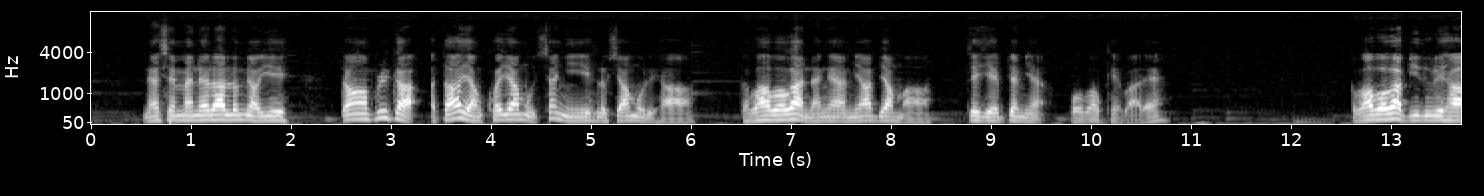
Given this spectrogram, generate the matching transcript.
။ Nelson Mandela လွတ်မြောက်ရေးတောင်အာဖရိကအသားအရောင်ခွဲခြားမှုဆန့်ကျင်ရေးလှုပ်ရှားမှုတွေဟာကမ္ဘာပေါ်ကနိုင်ငံအများအပြားမှာကြဲကြဲပြန့်ပြန့်ပေါ်ပေါက်ခဲ့ပါတယ်။ကမ္ဘာပေါ်ကပြည်သူတွေဟာ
